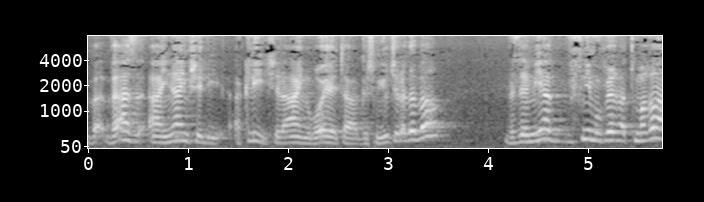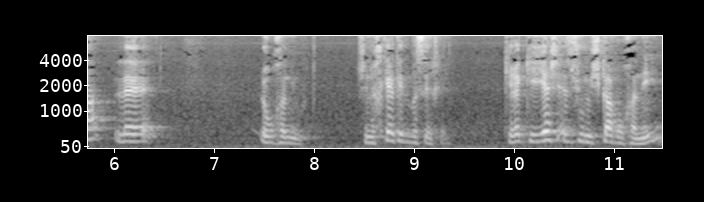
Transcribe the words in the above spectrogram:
ואז העיניים שלי, הכלי של העין רואה את הגשמיות של הדבר, וזה מיד בפנים עובר התמרה לרוחניות, שנחקקת בשכל. כי יש איזשהו משקל רוחני,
